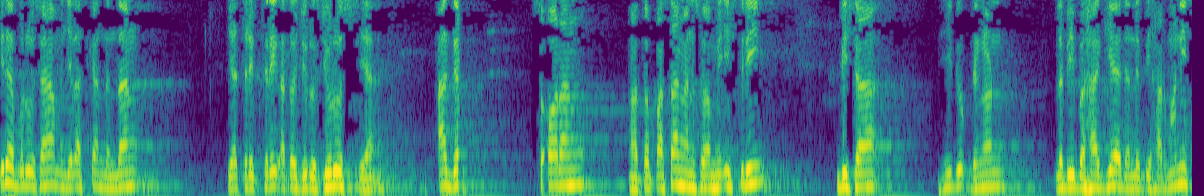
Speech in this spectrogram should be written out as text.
kita berusaha menjelaskan tentang ya trik-trik atau jurus-jurus ya agar seorang atau pasangan suami istri bisa hidup dengan lebih bahagia dan lebih harmonis.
